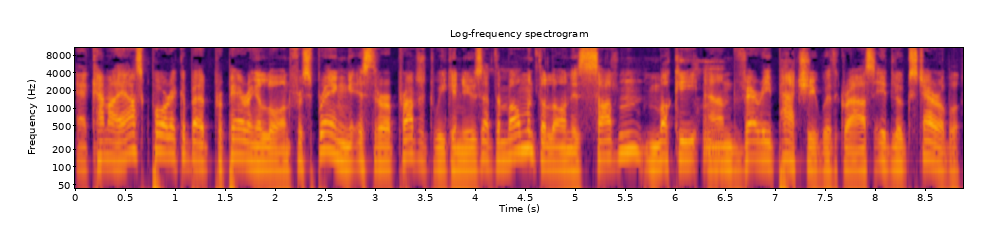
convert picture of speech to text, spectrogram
Uh, can I ask Paraic about preparing a lawn for spring? Is there a product we can use? At the moment, the lawn is sodden, mucky, mm. and very patchy with grass. It looks terrible.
